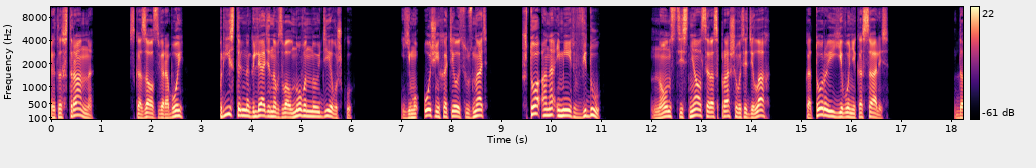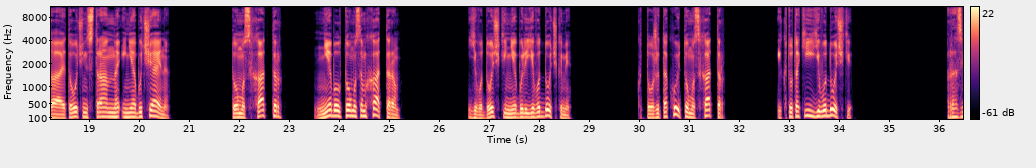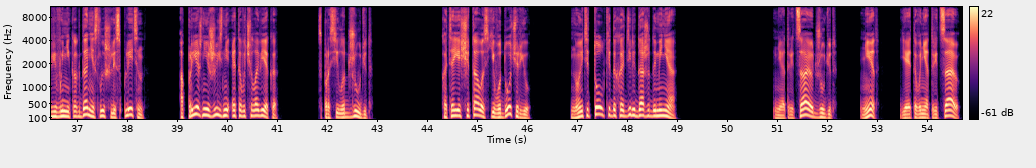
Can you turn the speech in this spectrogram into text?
«Это странно», — сказал Зверобой, пристально глядя на взволнованную девушку. Ему очень хотелось узнать, что она имеет в виду, но он стеснялся расспрашивать о делах, которые его не касались. Да, это очень странно и необычайно. Томас Хаттер не был Томасом Хаттером. Его дочки не были его дочками. Кто же такой Томас Хаттер и кто такие его дочки? Разве вы никогда не слышали сплетен о прежней жизни этого человека? Спросила Джудит. Хотя я считалась его дочерью, но эти толки доходили даже до меня. Не отрицаю, Джудит. Нет, я этого не отрицаю.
